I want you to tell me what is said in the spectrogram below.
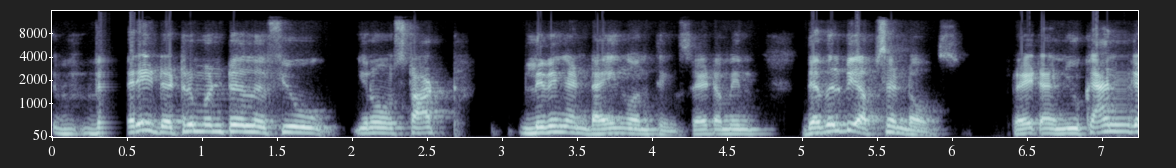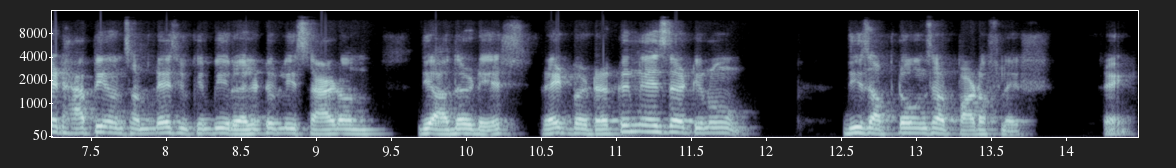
very detrimental if you you know start living and dying on things right? I mean there will be ups and downs right? And you can get happy on some days you can be relatively sad on the other days right? But recognize that you know these up downs are part of life right?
